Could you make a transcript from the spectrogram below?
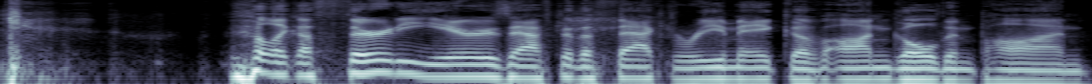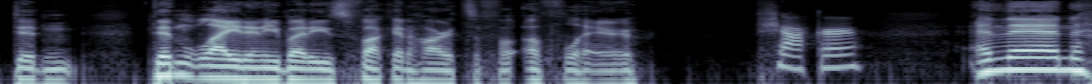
like a 30 years after the fact remake of On Golden Pond didn't didn't light anybody's fucking hearts af- aflare. Shocker. And then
